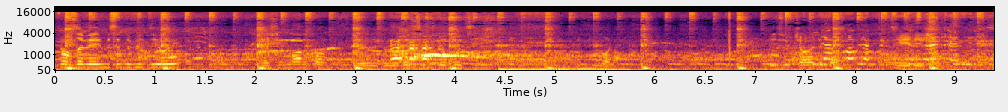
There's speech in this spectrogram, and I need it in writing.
J'espère que vous avez aimé cette vidéo. Lâchez-moi encore. Je, je le redis, je le redis. Et puis voilà. Bisous, ciao. Et les gens.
